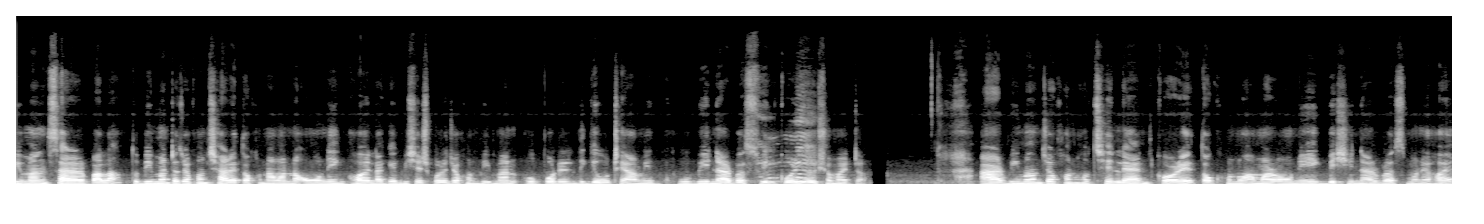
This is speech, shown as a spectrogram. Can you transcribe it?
বিমান ছাড়ার পালা। তো বিমানটা যখন ছাড়ে তখন আমার না অনেক ভয় লাগে, বিশেষ করে যখন বিমান উপরের দিকে ওঠে আমি খুবই নার্ভাস ফিল করি ওই সময়টা। আর বিমান যখন হচ্ছে ল্যান্ড করে, তখনও আমার অনেক বেশি নার্ভাস মনে হয়।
